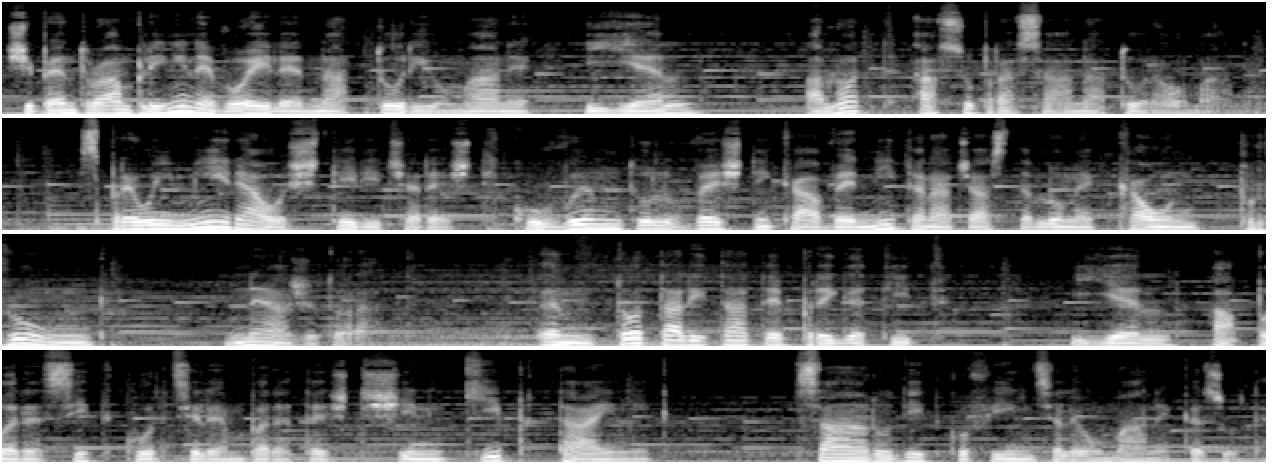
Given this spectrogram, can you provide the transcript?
și pentru a împlini nevoile naturii umane, El a luat asupra sa natura umană. Spre uimirea oștirii cerești, cuvântul veșnic a venit în această lume ca un prunc neajutorat. În totalitate pregătit, el a părăsit curțile împărătești și în chip tainic s-a înrudit cu ființele umane căzute.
